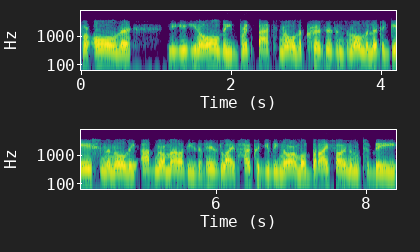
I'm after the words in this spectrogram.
for all the you know, all the brickbats and all the criticisms and all the litigation and all the abnormalities of his life. How could you be normal? But I found him to be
